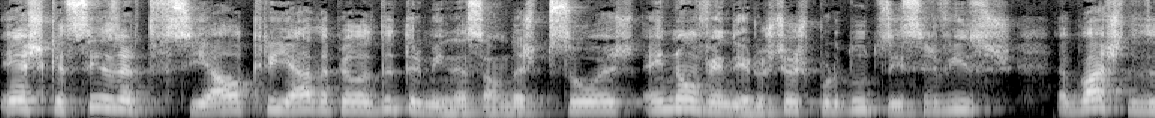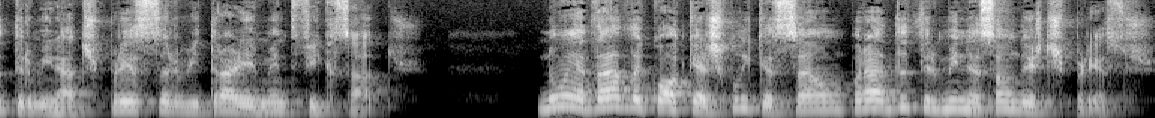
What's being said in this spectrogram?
é a escassez artificial criada pela determinação das pessoas em não vender os seus produtos e serviços abaixo de determinados preços arbitrariamente fixados. Não é dada qualquer explicação para a determinação destes preços,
